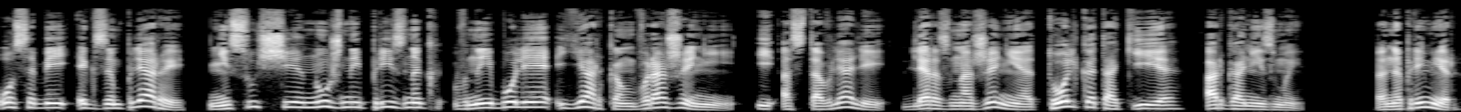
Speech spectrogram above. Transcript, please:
особей экземпляры, несущие нужный признак в наиболее ярком выражении, и оставляли для размножения только такие организмы. Например,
